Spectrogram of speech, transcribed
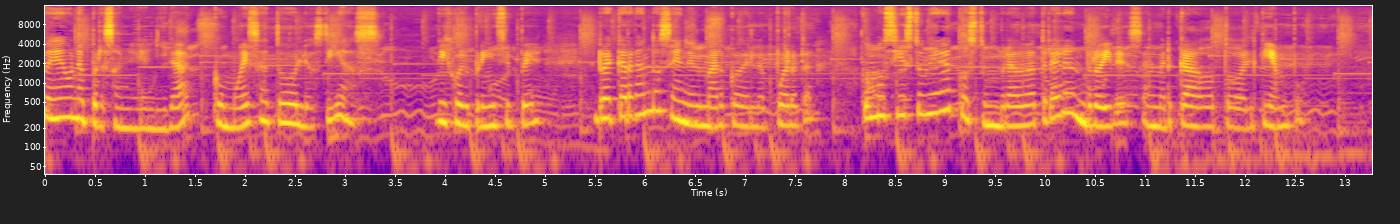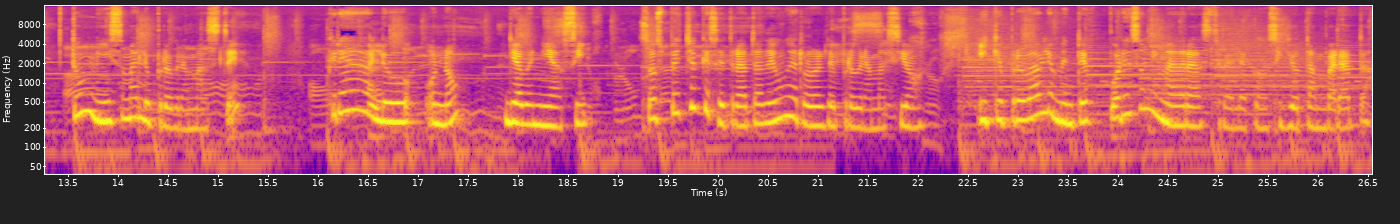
ve una personalidad como esa todos los días, dijo el príncipe, recargándose en el marco de la puerta, como si estuviera acostumbrado a traer androides al mercado todo el tiempo. ¿Tú misma lo programaste? Créalo o no, ya venía así. Sospecho que se trata de un error de programación y que probablemente por eso mi madrastra la consiguió tan barata.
